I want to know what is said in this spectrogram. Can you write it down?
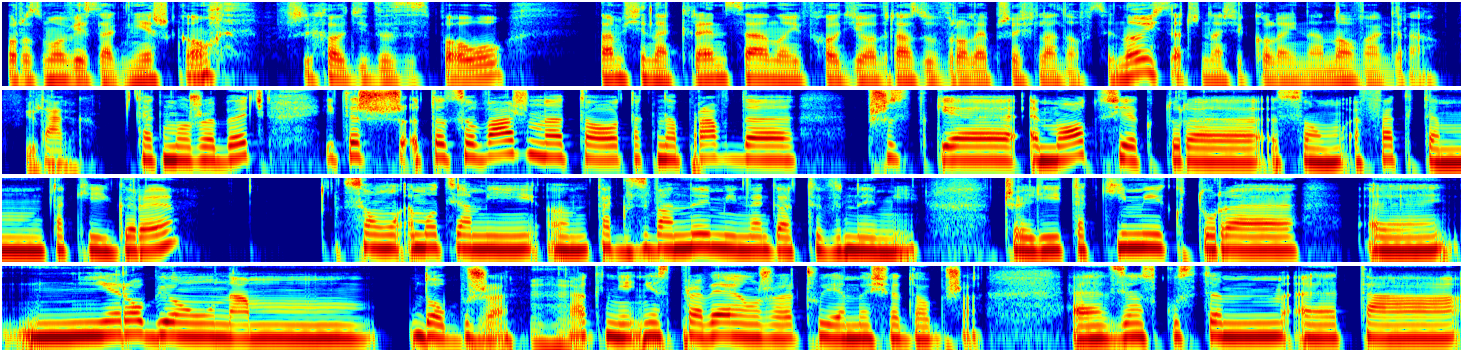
po rozmowie z Agnieszką przychodzi do zespołu, tam się nakręca, no i wchodzi od razu w rolę prześladowcy. No i zaczyna się kolejna nowa gra w firmie. Tak, tak może być. I też to, co ważne, to tak naprawdę wszystkie emocje, które są efektem takiej gry, są emocjami tak zwanymi negatywnymi, czyli takimi, które e, nie robią nam dobrze, mhm. tak? nie, nie sprawiają, że czujemy się dobrze. E, w związku z tym e, ta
